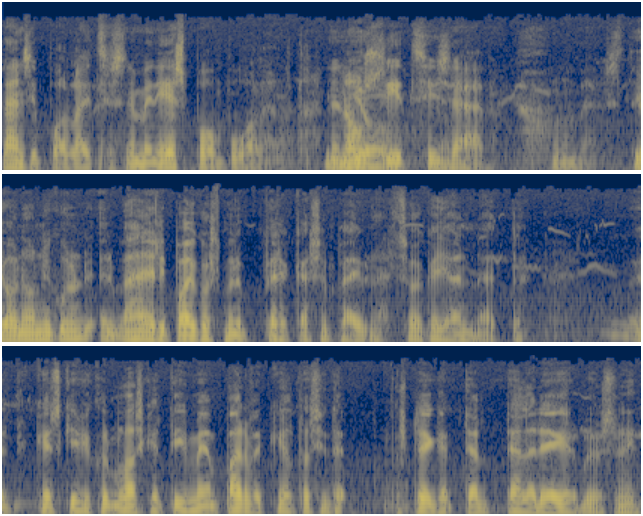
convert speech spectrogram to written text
länsipuolella, itse asiassa ne meni Espoon puolelta. Ne nousi Joo, siitä sisään jo. mun mielestä. Joo, ne on niin kuin vähän eri paikoista mennyt peräkkäisen päivänä, se on aika jännä, että keskiviikkona me laskettiin meidän parvekielta siitä, täällä Degerpyyssä, niin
